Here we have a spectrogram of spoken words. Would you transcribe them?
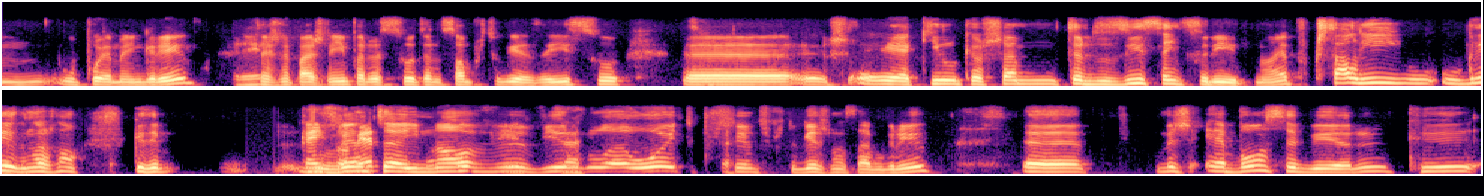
um, o poema em grego, grego, tens na página ímpar a sua tradução portuguesa. Isso uh, é aquilo que eu chamo de traduzir sem ferir, não é? Porque está ali o, o grego, nós não. Quer dizer, 99,8% dos portugueses não sabem grego. Uh, mas é bom saber que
